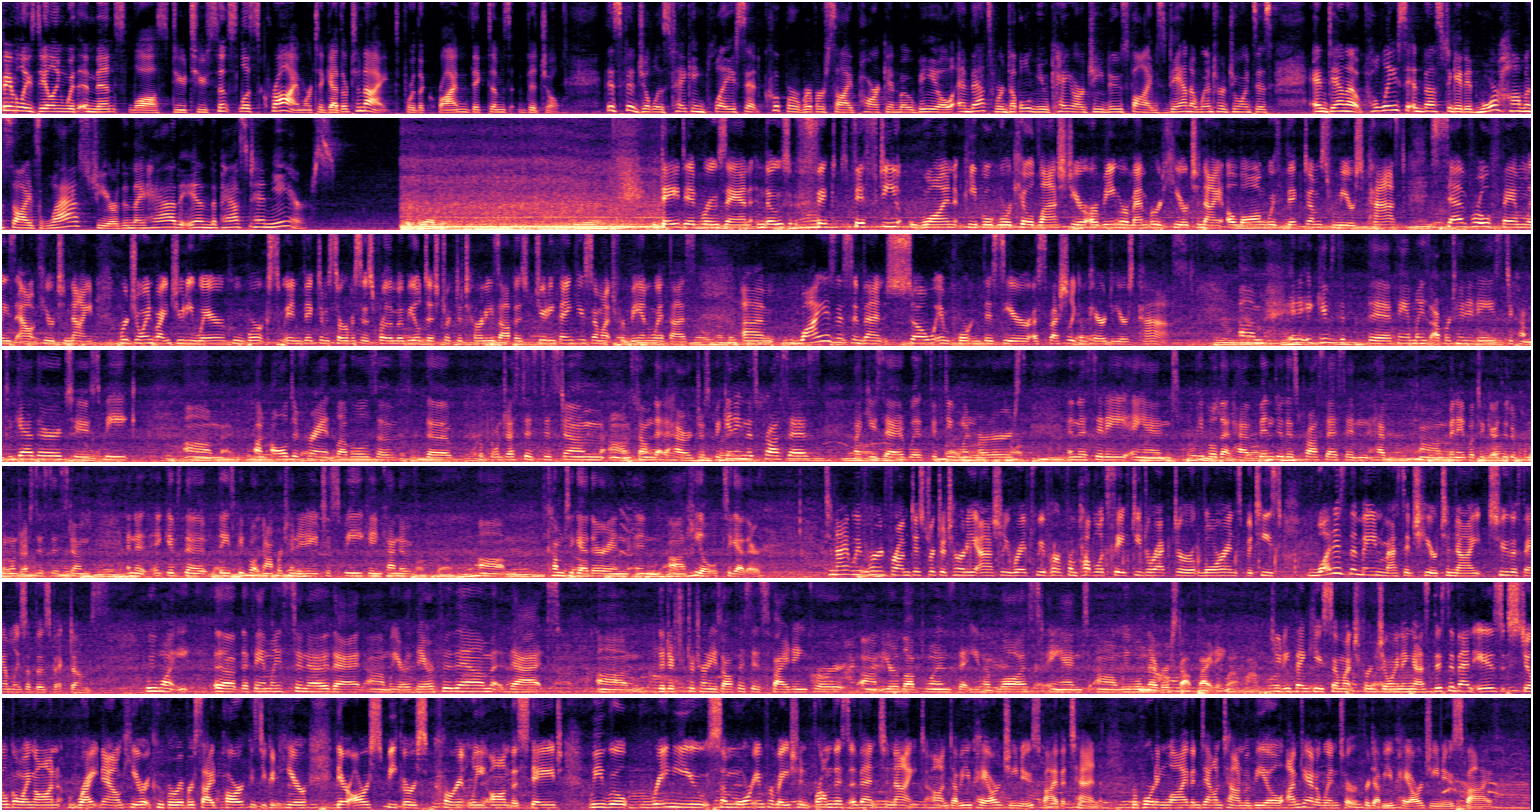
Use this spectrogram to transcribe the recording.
Families dealing with immense loss due to senseless crime are together tonight for the Crime Victims Vigil. This vigil is taking place at Cooper Riverside Park in Mobile, and that's where WKRG News 5's Dana Winter joins us. And Dana, police investigated more homicides last year than they had in the past 10 years. Did, Roseanne. And those 51 people who were killed last year are being remembered here tonight, along with victims from years past. Several families out here tonight. We're joined by Judy Ware, who works in victim services for the Mobile District Attorney's Office. Judy, thank you so much for being with us. Um, why is this event so important this year, especially compared to years past? Um, it, it, gives the, the, families opportunities to come together to speak um, on all different levels of the criminal justice system. Um, some that are just beginning this process, like you said, with 51 murders in the city, and people that have been through this process and have um, been able to go through the criminal justice system. And it, it gives the, these people an opportunity to speak and kind of um, come together and, and uh, heal together. Tonight we've heard from District Attorney Ashley Rich. We've heard from Public Safety Director Lawrence Battiste. What is the main message here tonight to the families of those victims? We want uh, the families to know that um, we are there for them, that um, the district attorney's office is fighting for um, your loved ones that you have lost, and um, we will never stop fighting. Judy, thank you so much for joining us. This event is still going on right now here at Cooper Riverside Park. As you can hear, there are speakers currently on the stage. We will bring you some more information from this event tonight on WKRG News 5 at 10. Reporting live in downtown Mobile, I'm Dana Winter for WKRG News 5.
